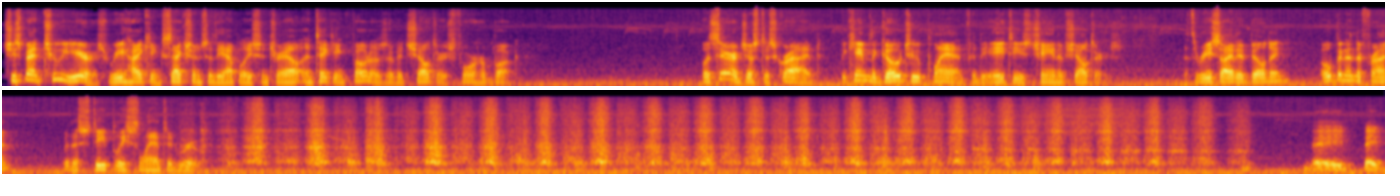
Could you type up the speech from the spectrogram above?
She spent two years rehiking sections of the Appalachian Trail and taking photos of its shelters for her book what Sarah just described became the go to plan for the AT's chain of shelters. a three sided building, open in the front, with a steeply slanted roof. They they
